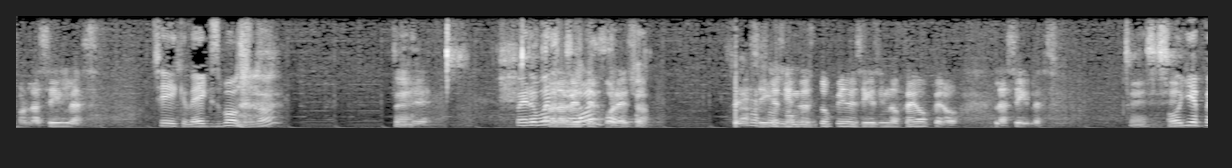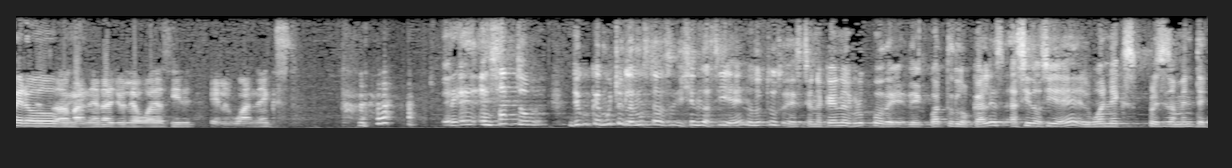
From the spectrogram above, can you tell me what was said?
Por las siglas. Sí, que de Xbox, ¿no? Sí. Pero bueno, solamente por eso. Sí, sigue siendo estúpido y sigue siendo feo, pero las siglas. Sí, sí, sí. Oye, pero. De todas maneras, yo le voy a decir el One X. Eh, eh, exacto, yo creo que muchos le hemos estado diciendo así, ¿eh? Nosotros este, acá en el grupo de, de cuates locales ha sido así, ¿eh? El One X precisamente,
